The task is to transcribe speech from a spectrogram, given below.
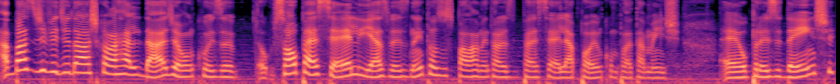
a base dividida eu acho que é uma realidade, é uma coisa. Só o PSL, e às vezes nem todos os parlamentares do PSL apoiam completamente é, o presidente.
